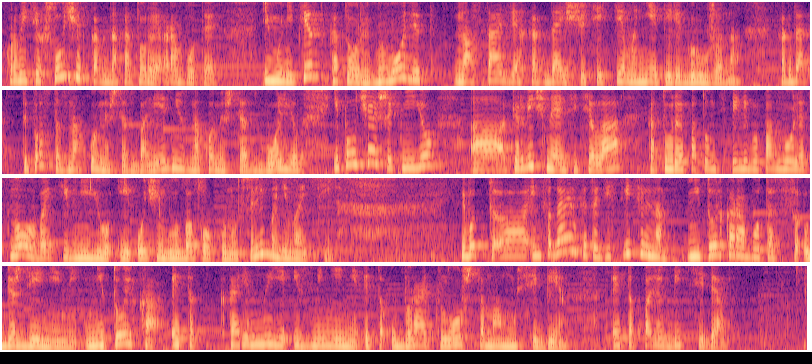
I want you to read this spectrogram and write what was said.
Кроме тех случаев, когда, которые работает иммунитет, который выводит на стадиях, когда еще система не перегружена, когда ты просто знакомишься с болезнью, знакомишься с болью и получаешь от нее а, первичные антитела, которые потом тебе либо позволят снова войти в нее и очень глубоко окунуться, либо не войти. И вот э, инфодайвинг это действительно не только работа с убеждениями, не только это коренные изменения, это убрать ложь самому себе, это полюбить себя,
